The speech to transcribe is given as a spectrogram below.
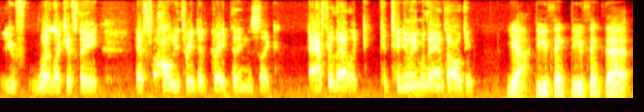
you, what, like if they, if Halloween three did great things, like after that, like continuing with the anthology. Yeah. Do you think? Do you think that?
